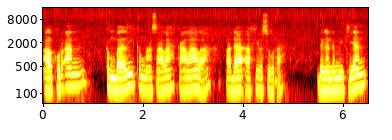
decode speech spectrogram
Al-Quran kembali ke masalah kalalah pada akhir surah. Dengan demikian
